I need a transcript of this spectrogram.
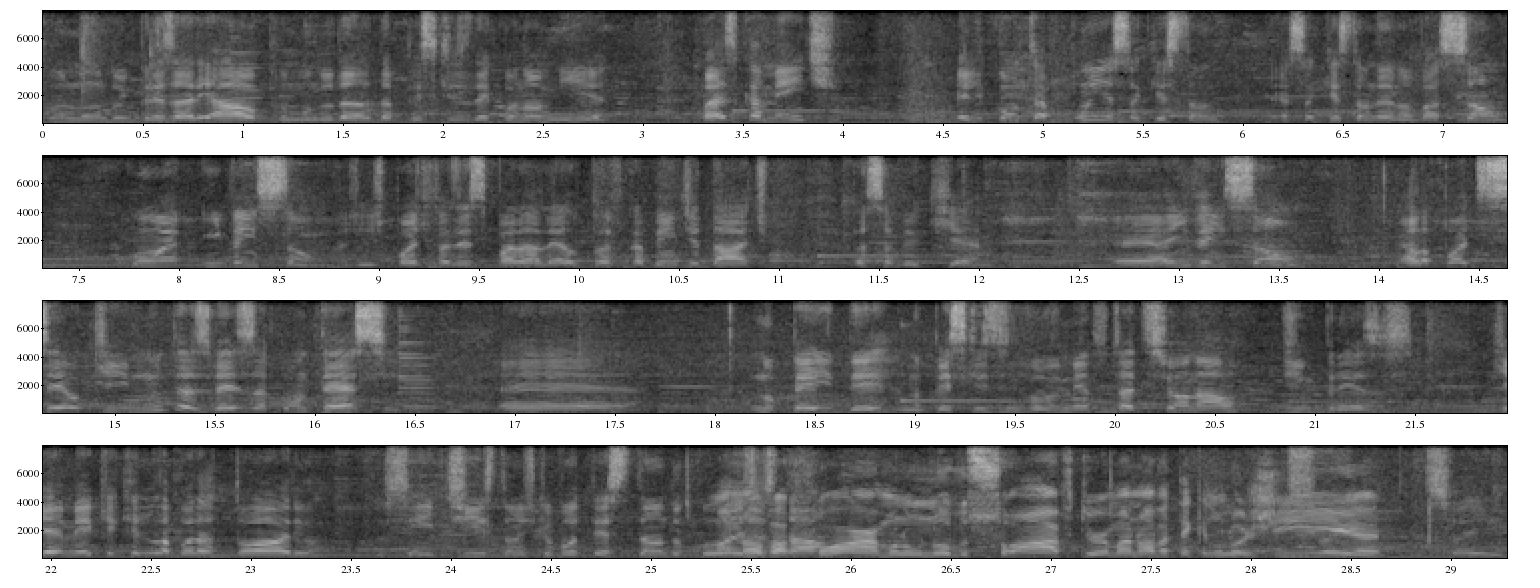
para o mundo empresarial, para o mundo da, da, pesquisa da economia. Basicamente, ele contrapunha essa questão, essa questão da inovação com a invenção. A gente pode fazer esse paralelo para ficar bem didático, para saber o que é. é. A invenção, ela pode ser o que muitas vezes acontece é, no P&D, no pesquisa e desenvolvimento tradicional de empresas que é meio que aquele laboratório do cientista, onde eu vou testando coisas. Uma nova tal. fórmula, um novo software, uma nova tecnologia. Isso aí, isso aí.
